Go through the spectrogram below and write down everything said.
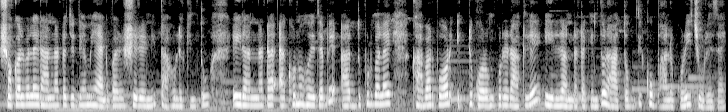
সকালবেলায় রান্নাটা যদি আমি একবারে সেরে নিই, তাহলে কিন্তু এই রান্নাটা এখনও হয়ে যাবে। আর দুপুরবেলায় খাবার পর একটু গরম করে রাখলে এই রান্নাটা কিন্তু রাত অবধি খুব ভালো করেই চলে যায়।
